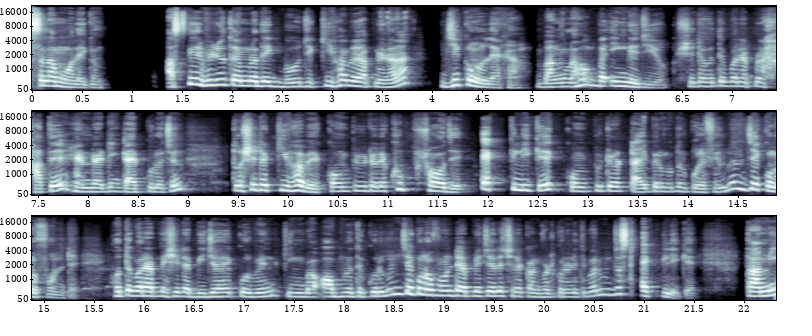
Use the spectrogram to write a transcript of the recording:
আসসালামু আলাইকুম। আজকের ভিডিওতে আমরা দেখব যে কীভাবে আপনারা যে কোনো লেখা, বাংলা হোক বা ইংরেজি হোক, সেটা হতে পারে আপনার হাতে হ্যান্ডরাইটিং টাইপ করেছেন, তো সেটা কীভাবে কম্পিউটারে খুব সহজে এক ক্লিকে কম্পিউটার টাইপের মতন করে ফেলবেন যে কোনো ফন্টে হতে পারে আপনি সেটা বিজয় করবেন কিংবা অব্রত করবেন যে কোনো ফন্টে আপনি চাইলে সেটা কনভার্ট করে নিতে পারবেন জাস্ট এক ক্লিকে তো আমি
